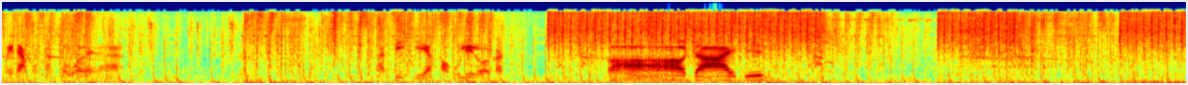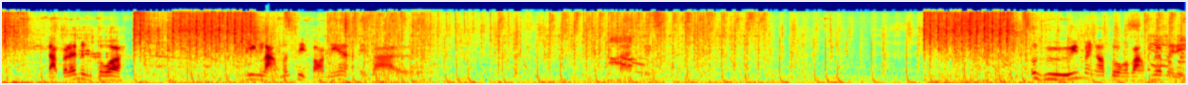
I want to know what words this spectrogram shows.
ไม่ดับมันทั้งตัวเลยนะฮะทันทีเกียร์ขอผู้รีโหลดก่อนอ้าวได้บิดับไปแล้วหนึ่งตัว ยิงหลังมันสิตอนนี้ไอ้บ้าเออ เออหือม่งเอาตัวมาบังเพื่อนไปดิ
